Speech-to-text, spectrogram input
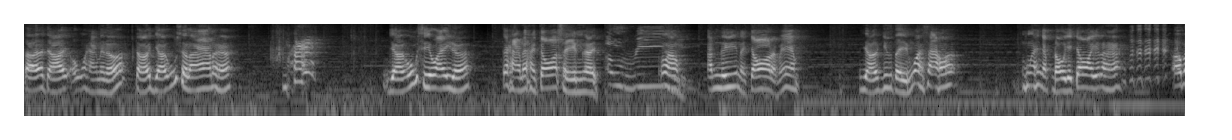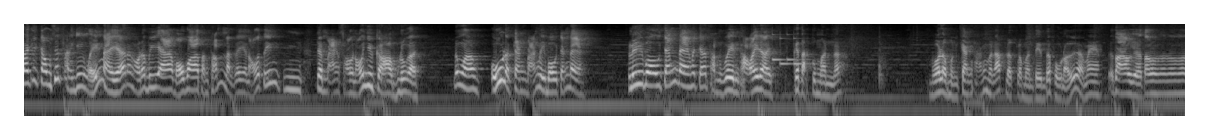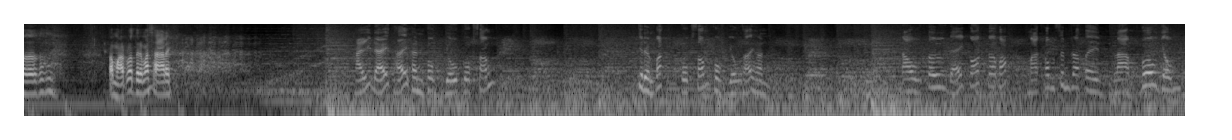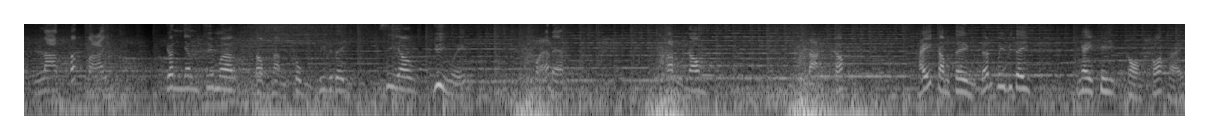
trời ơi trời. Ủa cái hàng này nữa. Trời ơi giờ uống CLA nữa hả? Má. Giờ uống COA nữa. Cái hàng này hàng cho xiền rồi. Đúng không? Anh nghi cái này cho rồi mấy em. Giờ dư tiền quá sao á? Muốn ăn nhập đồ về cho vậy đó hả? Ờ mấy cái công sức thằng Duy Nguyễn này á nó ngồi nó bia bộ ba thằng thánh là đây nổi tiếng ừ, trên mạng sòi nổi như còm luôn rồi. Đúng không? Uống là căn bản libo trắng đen. Libo trắng đen nó trở thành quyền thoại rồi. Cái tật của mình đó mỗi lần mình căng thẳng mình áp lực là mình tìm tới phụ nữ rồi mấy em. Tao giờ tao tao, tao, tao, tao mệt quá tao đi massage đi. Hãy để thể hình phục vụ cuộc sống. Chứ đừng bắt cuộc sống phục vụ thể hình. Đầu tư để có cơ bắp mà không sinh ra tiền là vô dụng, là thất bại. Doanh nhân streamer đồng hành cùng BBT CEO Duy Nguyễn. Khỏe đẹp Thành công. Đẳng cấp Hãy cầm tiền đến BBT ngay khi còn có thể.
